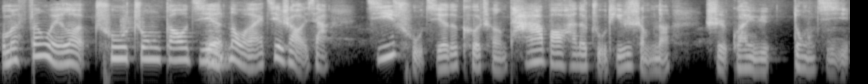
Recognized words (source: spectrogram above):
我们分为了初中、高阶。那我来介绍一下基础阶的课程，它包含的主题是什么呢？是关于动机，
